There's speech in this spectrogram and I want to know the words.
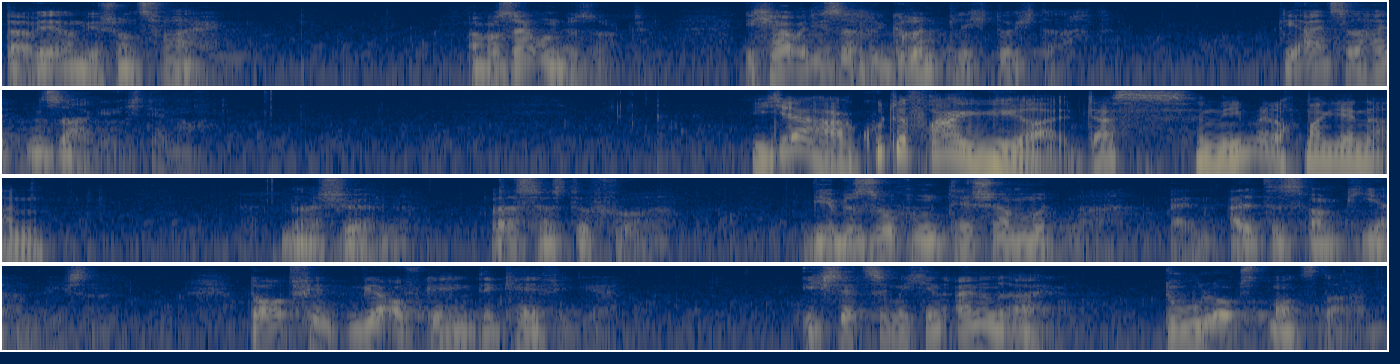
Da wären wir schon zwei. Aber sei unbesorgt. Ich habe die Sache gründlich durchdacht. Die Einzelheiten sage ich dir noch. Ja, gute Frage, Gerald. Das nehmen wir doch mal gerne an. Na schön. Was hast du vor? Wir besuchen Teshamutna, ein altes Vampiranwesen. Dort finden wir aufgehängte Käfige. Ich setze mich in einen rein. Du lockst Monster an.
